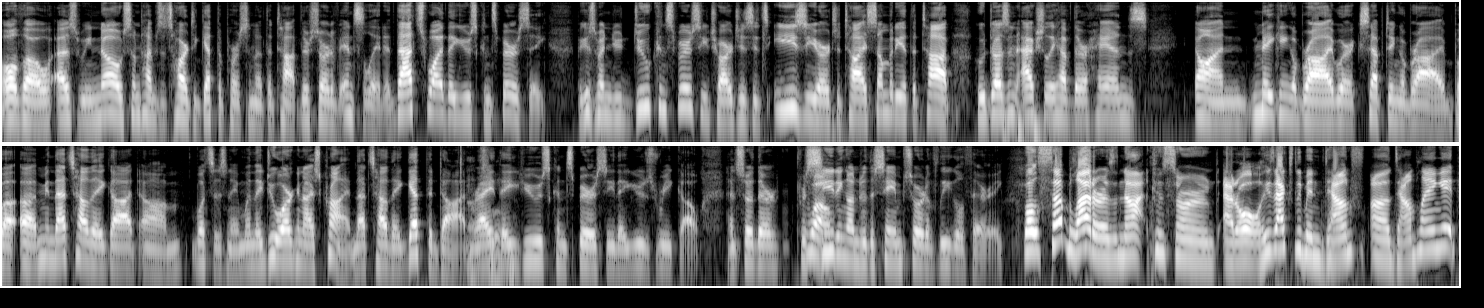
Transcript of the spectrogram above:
Although, as we know, sometimes it's hard to get the person at the top. They're sort of insulated. That's why they use conspiracy. Because when you do conspiracy charges, it's easier to tie somebody at the top who doesn't actually have their hands on making a bribe or accepting a bribe. But uh, I mean, that's how they got um, what's his name when they do organized crime. That's how they get the Don, right? They use conspiracy, they use RICO, and so they're proceeding under the same sort of legal theory. Well, Sepp Blatter is not concerned at all. He's actually been down uh, downplaying it.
